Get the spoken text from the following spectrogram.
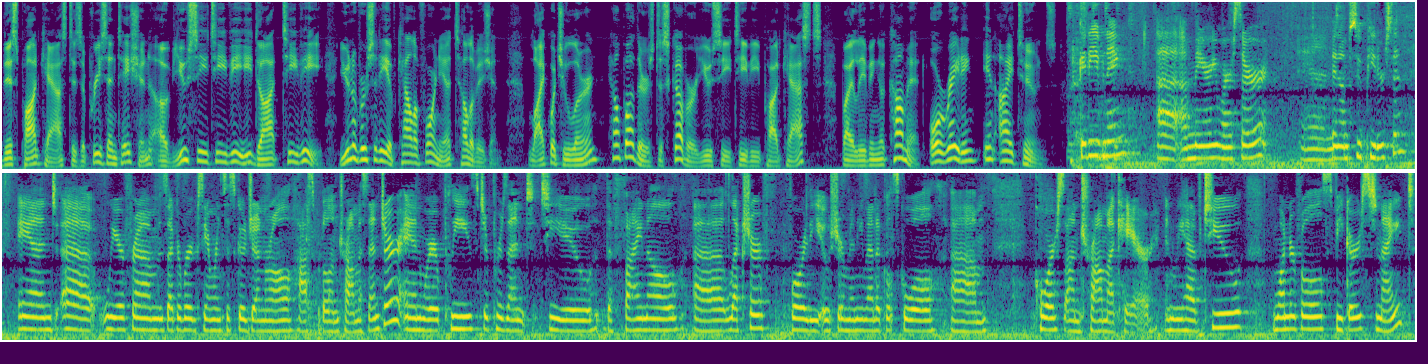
This podcast is a presentation of UCTV.tv, University of California Television. Like what you learn, help others discover UCTV podcasts by leaving a comment or rating in iTunes. Good evening. Uh, I'm Mary Mercer. And, and I'm Sue Peterson. And uh, we are from Zuckerberg San Francisco General Hospital and Trauma Center. And we're pleased to present to you the final uh, lecture for the Osher Mini Medical School um, course on trauma care. And we have two wonderful speakers tonight.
